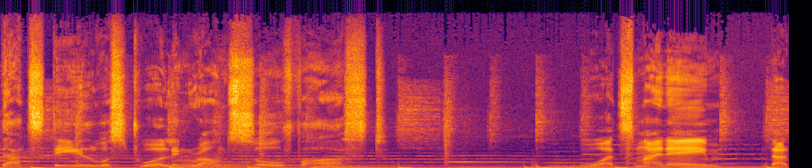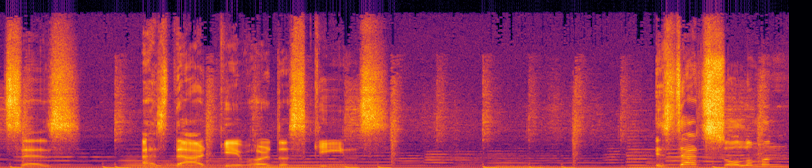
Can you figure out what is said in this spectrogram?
that tail was twirling round so fast. What's my name? That says, as that gave her the skeins. Is that Solomon?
